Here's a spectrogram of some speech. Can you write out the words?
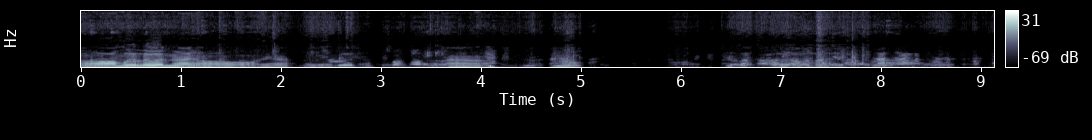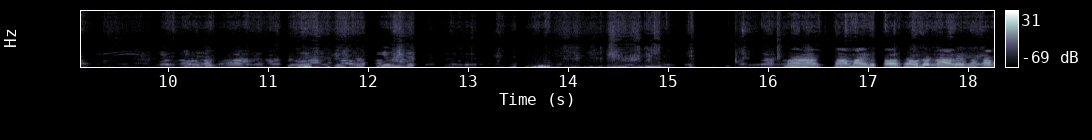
อ๋อ มือลื่นนะอ๋อ นี่ฮะมือลื่นนะอ่า นี่เอาไปก่อนเดี๋ยวจะตัดทาง มา มาใหม่ไปต่อแถวด้านหน้าเลยนะครับ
